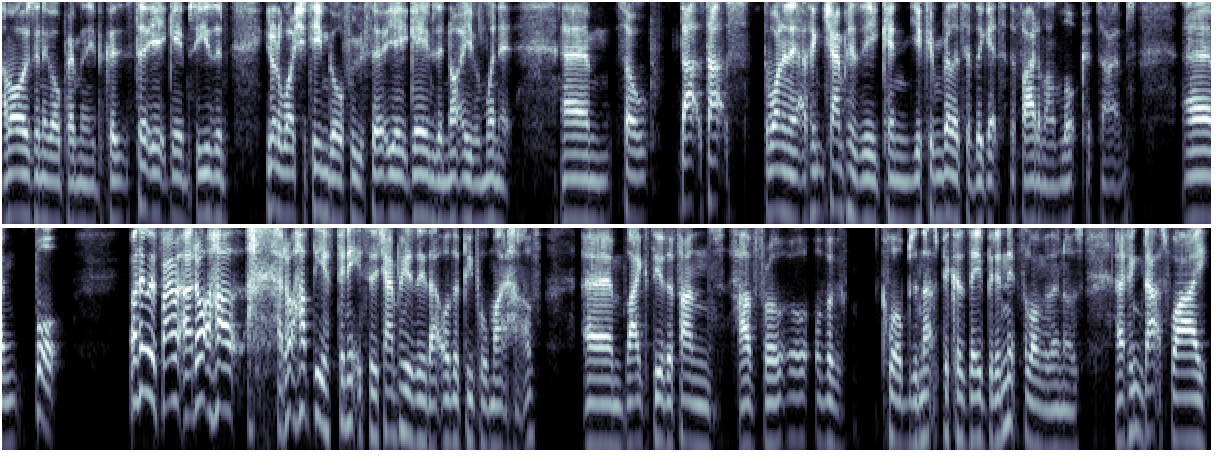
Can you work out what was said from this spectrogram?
I'm always going to go Premier League because it's 38 game season. You don't want to watch your team go through 38 games and not even win it. Um, so that's that's the one in it. I think Champions League can you can relatively get to the final and look at times, um, but But I think we're fine. I don't have I don't have the affinity to the Champions League that other people might have, um, like the other fans have for other clubs, and that's because they've been in it for longer than us. And I think that's why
